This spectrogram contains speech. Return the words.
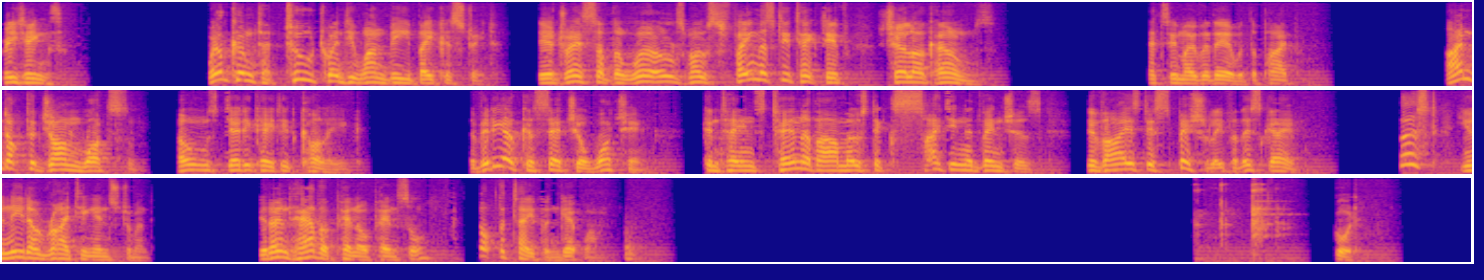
Greetings. Welcome to 221B Baker Street, the address of the world's most famous detective, Sherlock Holmes. That's him over there with the pipe. I'm Dr. John Watson, Holmes' dedicated colleague. The video cassette you're watching contains 10 of our most exciting adventures, devised especially for this game. First, you need a writing instrument. If you don't have a pen or pencil, stop the tape and get one. Good.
